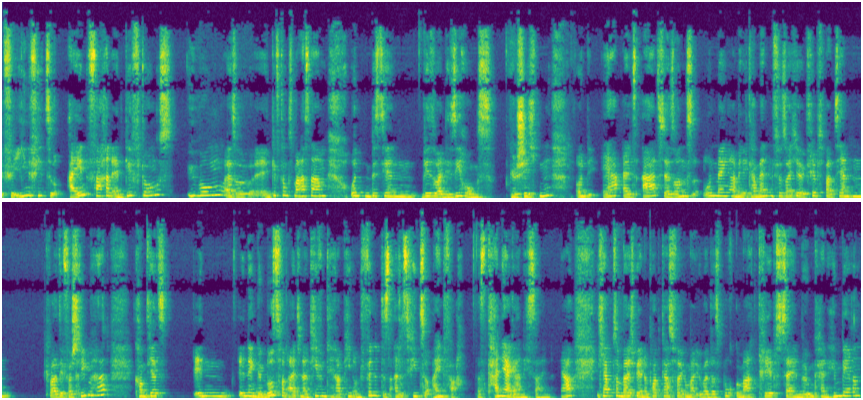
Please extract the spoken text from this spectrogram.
für ihn viel zu einfachen Entgiftungsübungen, also Entgiftungsmaßnahmen und ein bisschen Visualisierungsgeschichten. Und er als Arzt, der sonst Unmengen an Medikamenten für solche Krebspatienten quasi verschrieben hat, kommt jetzt in, in den Genuss von alternativen Therapien und findet das alles viel zu einfach. Das kann ja gar nicht sein. Ja, ich habe zum Beispiel eine Podcast-Folge mal über das Buch gemacht, Krebszellen mögen keine Himbeeren.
